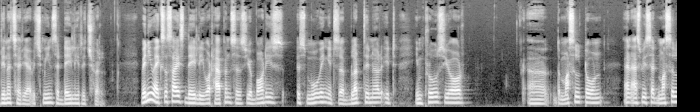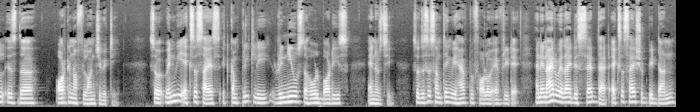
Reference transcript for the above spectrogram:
dinacharya, which means a daily ritual. When you exercise daily, what happens is your body is moving, it's a blood thinner, it improves your uh, the muscle tone, and as we said, muscle is the organ of longevity. So when we exercise, it completely renews the whole body's energy. So this is something we have to follow every day. And in Ayurveda, it is said that exercise should be done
